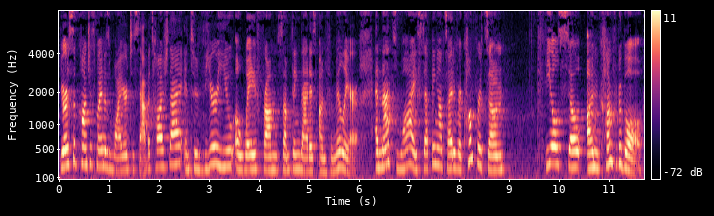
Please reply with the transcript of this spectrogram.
your subconscious mind is wired to sabotage that and to veer you away from something that is unfamiliar. And that's why stepping outside of your comfort zone feels so uncomfortable.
